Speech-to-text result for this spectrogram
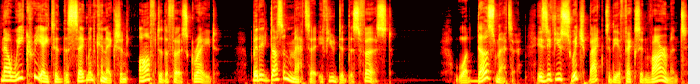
Now we created the segment connection after the first grade, but it doesn't matter if you did this first. What does matter is if you switch back to the effects environment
